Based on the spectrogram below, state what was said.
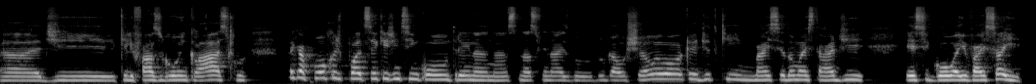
uh, de que ele faz gol em clássico. Daqui a pouco pode ser que a gente se encontre aí na, nas, nas finais do, do Galchão. Eu acredito que mais cedo ou mais tarde esse gol aí vai sair.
